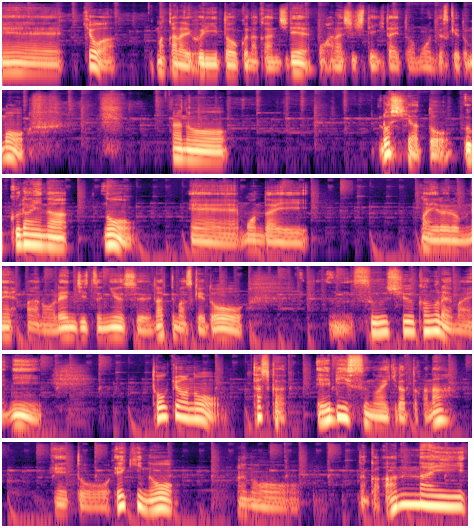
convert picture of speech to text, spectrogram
えー今日は、まあ、かなりフリートークな感じでお話ししていきたいと思うんですけどもあのロシアとウクライナのえー問題まあいろいろねあの連日ニュースになってますけど数週間ぐらい前に東京の確か恵比寿の駅だったかな。えっ、と駅のあのなんか案内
